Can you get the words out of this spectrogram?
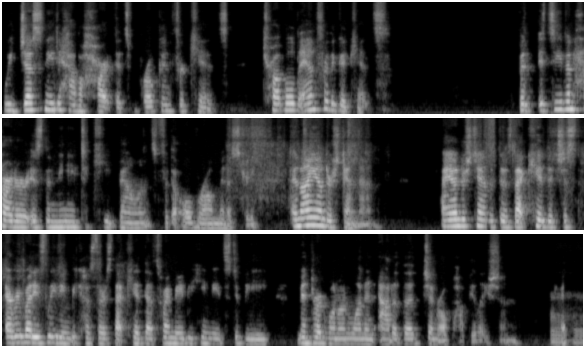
We just need to have a heart that's broken for kids, troubled and for the good kids. But it's even harder is the need to keep balance for the overall ministry. And I understand that. I understand that there's that kid that's just everybody's leaving because there's that kid. That's why maybe he needs to be mentored one on one and out of the general population. Mm-hmm.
